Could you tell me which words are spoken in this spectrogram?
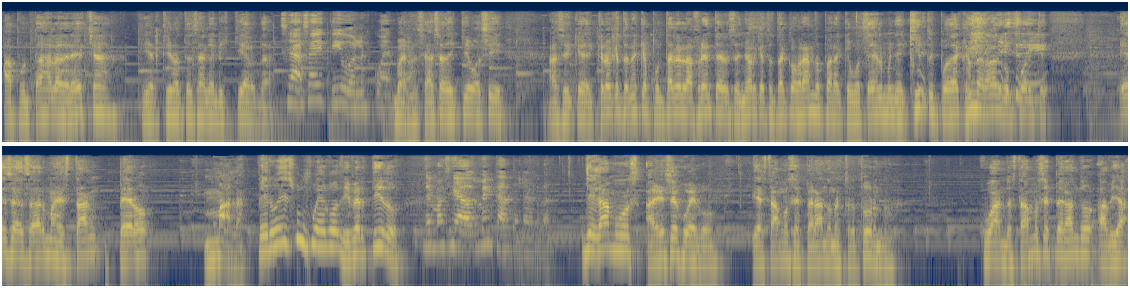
Apuntas a la derecha y el tiro te sale a la izquierda. Se hace adictivo, les cuento. Bueno, se hace adictivo, sí. Así que creo que tenés que apuntarle la frente al señor que te está cobrando para que botes el muñequito y puedas ganar algo. Porque esas armas están, pero malas. Pero es un juego divertido. Demasiado, me encanta, la verdad. Llegamos a ese juego y estábamos esperando nuestro turno. Cuando estábamos esperando había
